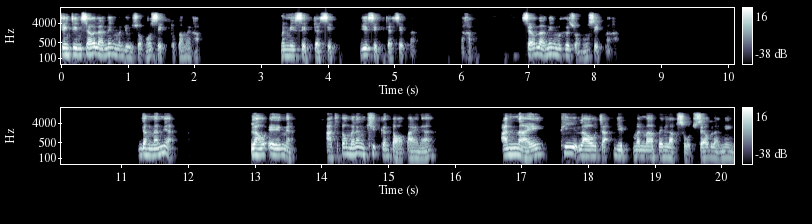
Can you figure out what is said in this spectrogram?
จริงๆ self learning มันอยู่ส่วนของสิบถูกต้องไหมครับ มันมีสิบเจ็ดสิบยี่สิบเจ็ดสิบนะครับ self learning มันคือส่วนของสิบนะครับ ดังนั้นเนี่ย เราเองเนี่ย อาจจะต้องมานั่งคิดกันต่อไปนะ อันไหน ที่เราจะหยิบมันมาเป็นหลักสูตร self learning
